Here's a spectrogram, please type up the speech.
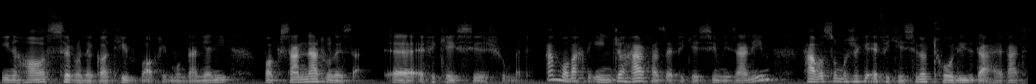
اینها seronegative باقی موندن. یعنی واکسن نتونست efficacy نشون بده اما وقتی اینجا حرف از efficacy می‌زنیم حواسون باشه که efficacy را تولید در حقیقت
